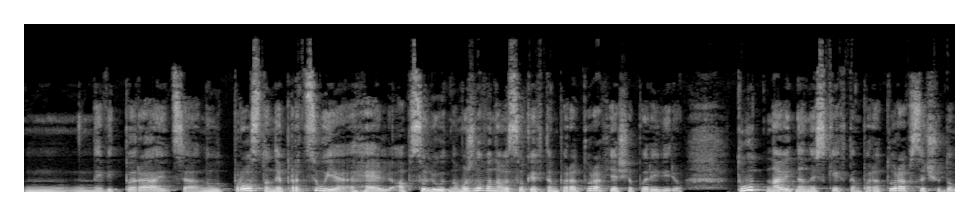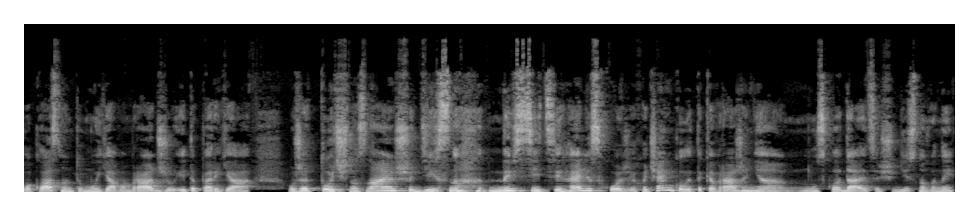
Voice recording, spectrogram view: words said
не відпираються. Ну просто не працює гель абсолютно. Можливо, на високих температурах я ще перевірю. Тут навіть на низьких температурах все чудово класно, тому я вам раджу, і тепер я вже точно знаю, що дійсно не всі ці гелі схожі. Хоча інколи таке враження ну, складається, що дійсно вони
